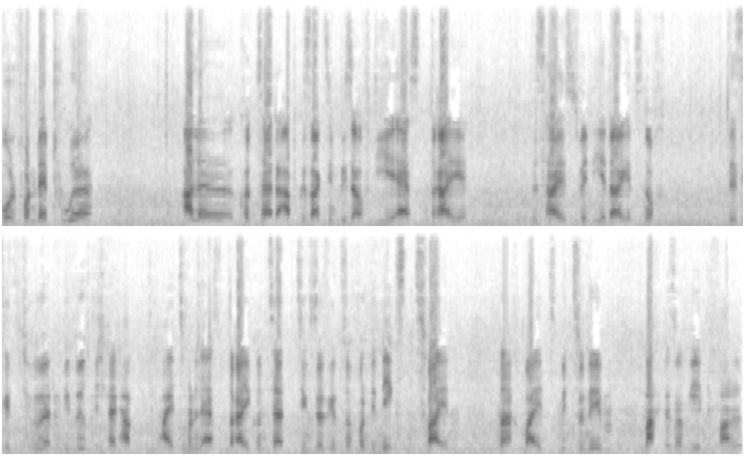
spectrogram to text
wohl von der Tour alle Konzerte abgesagt sind, bis auf die ersten drei. Das heißt, wenn ihr da jetzt noch das jetzt hört und die Möglichkeit habt, eins von den ersten drei Konzerten, beziehungsweise jetzt noch von den nächsten zwei nach Mainz mitzunehmen, macht es auf jeden Fall.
